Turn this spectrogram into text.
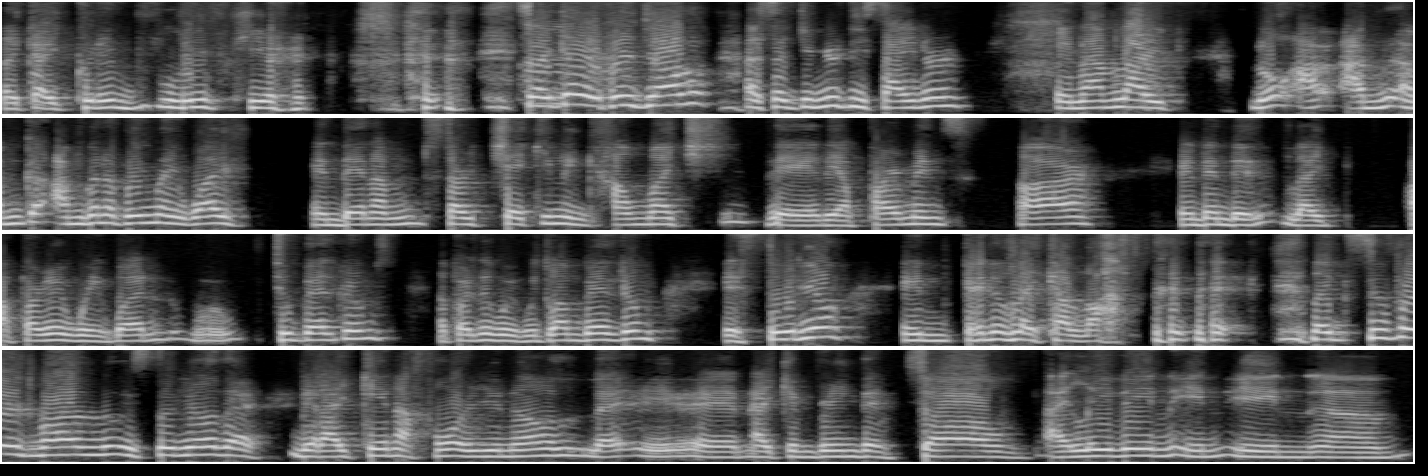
Like I couldn't live here. so I got my first job as a junior designer. And I'm like, no, I, am I'm, I'm, I'm gonna bring my wife, and then I'm start checking like how much the, the apartments are, and then the like apartment with one two bedrooms, apartment with one bedroom, a studio, and kind of like a loft, like super small studio that that I can afford, you know, and I can bring them. So I live in in in um,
